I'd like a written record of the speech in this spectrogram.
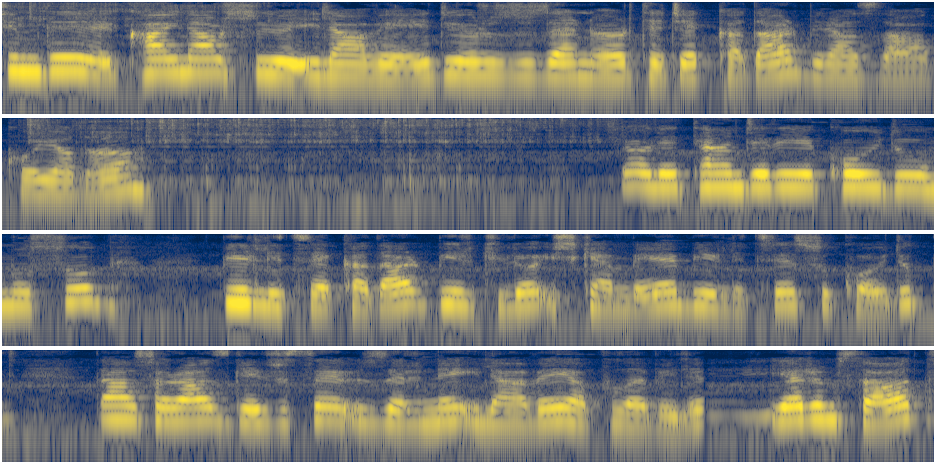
Şimdi kaynar suyu ilave ediyoruz. Üzerine örtecek kadar biraz daha koyalım. Şöyle tencereye koyduğumuz su 1 litre kadar 1 kilo işkembeye 1 litre su koyduk. Daha sonra az gelirse üzerine ilave yapılabilir. Yarım saat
